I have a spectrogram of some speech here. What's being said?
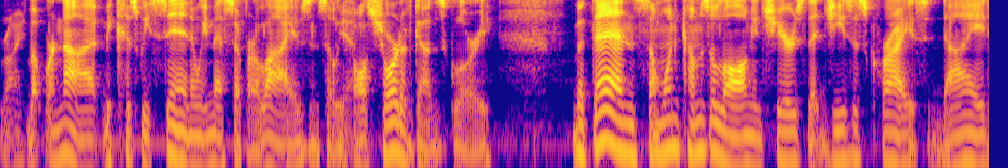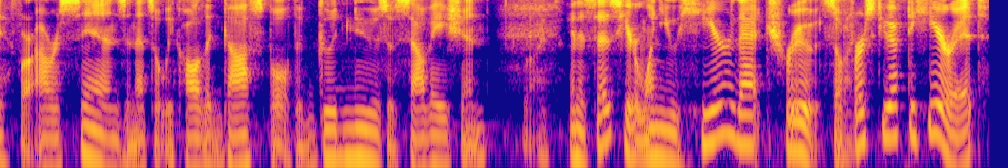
Right. But we're not because we sin and we mess up our lives, and so we Yeah. fall short of God's glory. But then someone comes along and shares that Jesus Christ died for our sins, and that's what we call the gospel, the good news of salvation. Right. And it says here, when you hear that truth, so first you have to hear it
